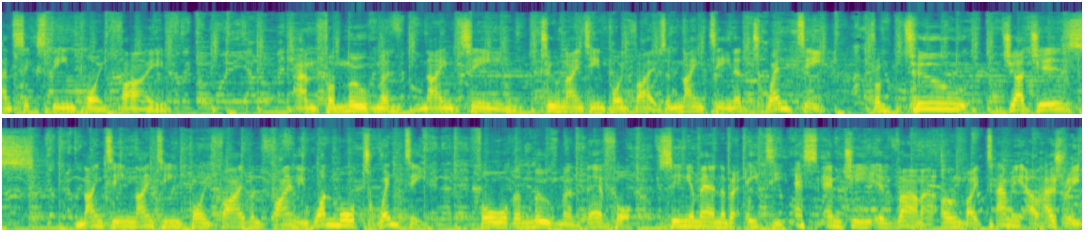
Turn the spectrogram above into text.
and 16.5. And for movement, 19, two 19.5s, a 19, a 20 from two judges, 19, 19.5, and finally one more 20 for the movement. Therefore, senior mare number 80, SMG Ivana, owned by Tammy Al Hajri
